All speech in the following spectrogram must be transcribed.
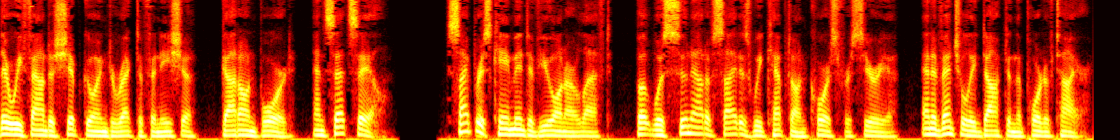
There we found a ship going direct to Phoenicia, got on board, and set sail. Cyprus came into view on our left, but was soon out of sight as we kept on course for Syria, and eventually docked in the port of Tyre.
